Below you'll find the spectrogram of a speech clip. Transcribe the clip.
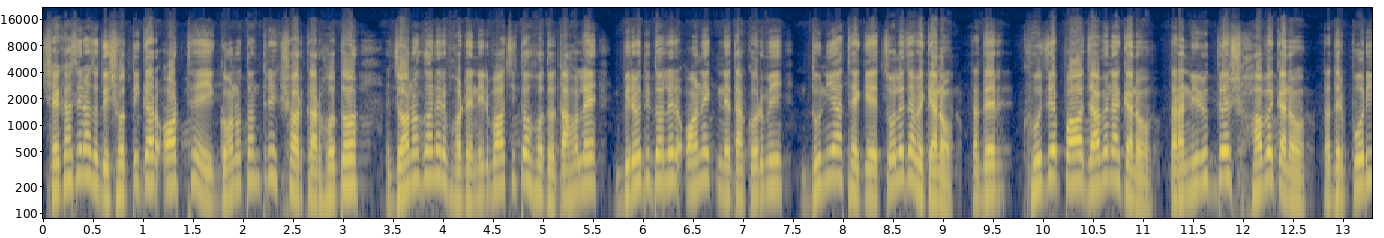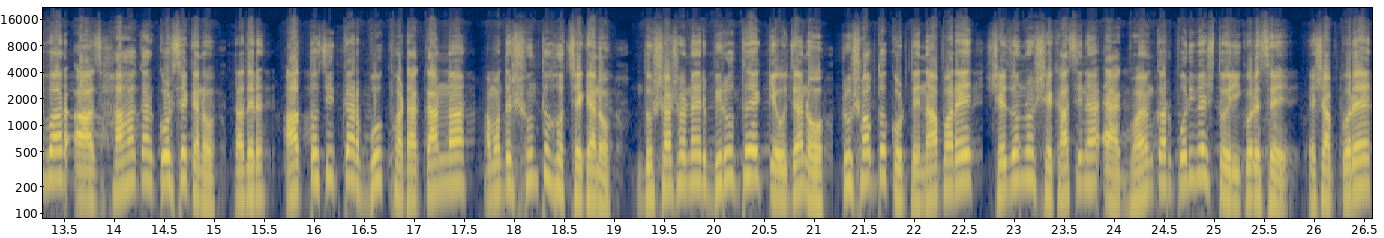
শেখ হাসিনা যদি সত্যিকার অর্থেই গণতান্ত্রিক সরকার হতো, জনগণের ভোটে নির্বাচিত হতো, তাহলে বিরোধী দলের অনেক নেতাকর্মী দুনিয়া থেকে চলে যাবে কেন? তাদের খুঁজে পাওয়া যাবে না কেন? তারা নিরুদ্দেশ হবে কেন? তাদের পরিবার আজ হাহাকার করছে কেন? তাদের আত্মচিৎকার, বুক ফাটা, কান্না আমাদের শুনতে হচ্ছে কেন? দুঃশাসনের বিরুদ্ধে কেউ যেন টু শব্দ করতে না পারে, সেজন্য শেখ হাসিনা এক ভয়ঙ্কর পরিবেশ তৈরি করেছে। এসব করে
